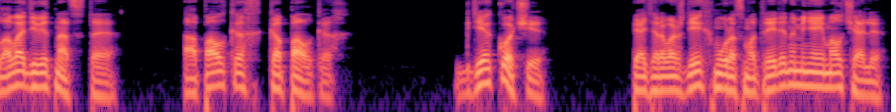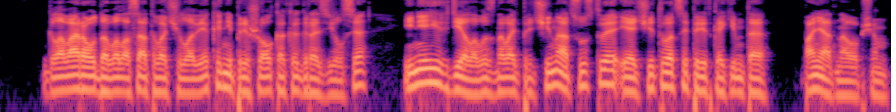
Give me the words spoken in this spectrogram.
Глава 19. О палках-копалках. Где Кочи? Пятеро вождей хмуро смотрели на меня и молчали. Глава рода волосатого человека не пришел, как и грозился, и не их дело вызнавать причины отсутствия и отчитываться перед каким-то... Понятно, в общем.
